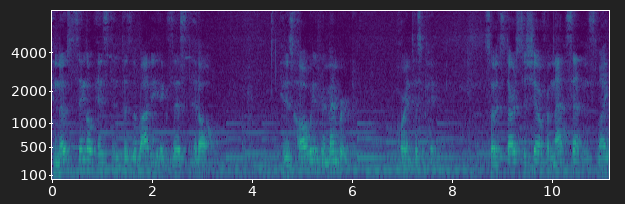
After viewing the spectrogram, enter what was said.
in no single instant does the body exist at all. It is always remembered or anticipated. So it starts to show from that sentence like,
